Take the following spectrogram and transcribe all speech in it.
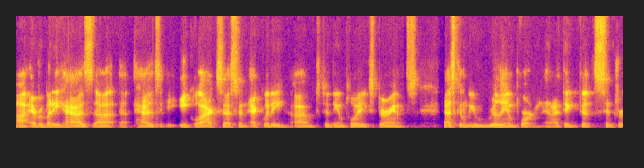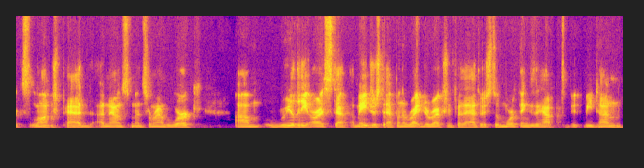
Uh, everybody has uh, has equal access and equity um, to the employee experience. That's going to be really important. And i think that Citrix launchpad announcements around work um, really are a step, a major step in the right direction for that. There's still more things that have to be done,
